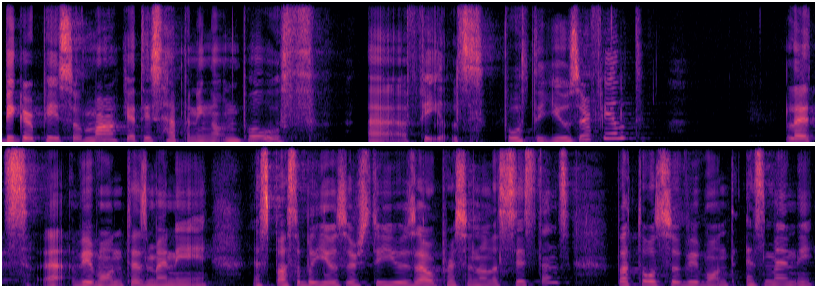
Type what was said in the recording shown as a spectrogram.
bigger piece of market is happening on both uh, fields, both the user field, let's, uh, we want as many as possible users to use our personal assistants, but also we want as many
